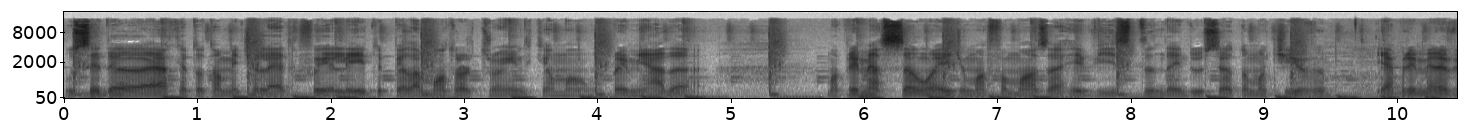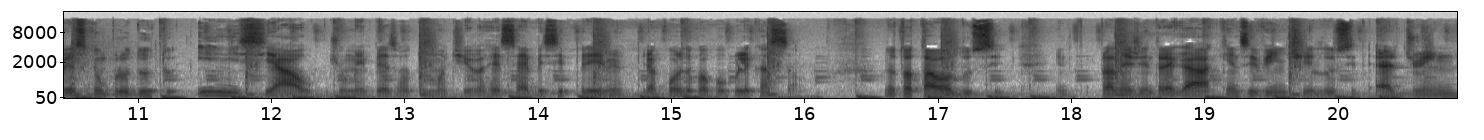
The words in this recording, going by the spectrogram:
O sedã, que é totalmente elétrico, foi eleito pela Motor Trend, que é uma, uma premiada uma premiação aí de uma famosa revista da indústria automotiva e é a primeira vez que um produto inicial de uma empresa automotiva recebe esse prêmio de acordo com a publicação. No total, a Lucid planeja entregar 520 Lucid Air Dream,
